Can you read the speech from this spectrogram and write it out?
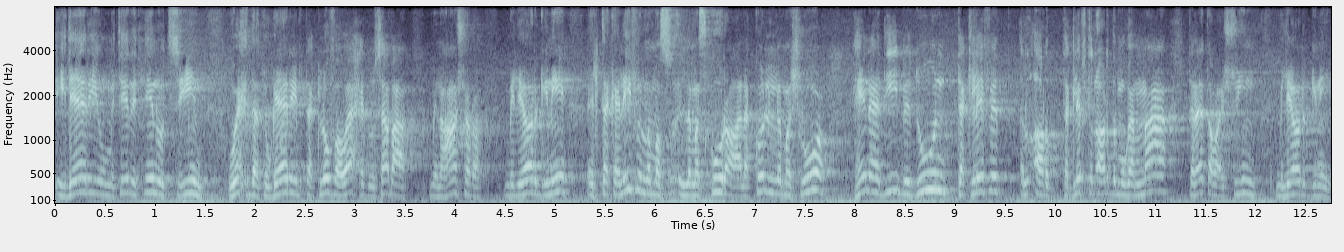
إداري و292 وحدة تجاري بتكلفة 1.7 من 10 مليار جنيه. التكاليف اللي مذكورة على كل مشروع هنا دي بدون تكلفة الأرض. تكلفة الأرض مجمعة 23 مليار جنيه.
